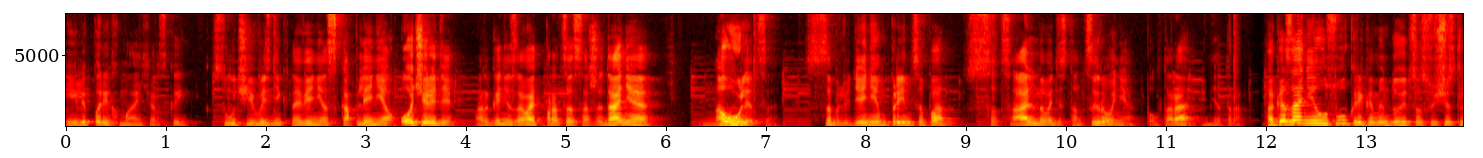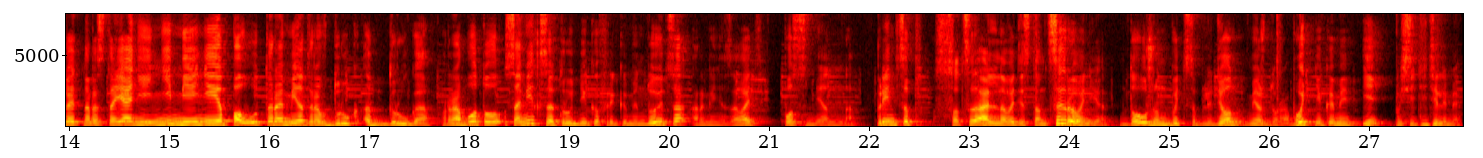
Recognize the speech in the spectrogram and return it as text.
или парикмахерской. В случае возникновения скопления очереди организовать процесс ожидания на улице с соблюдением принципа социального дистанцирования полтора метра. Оказание услуг рекомендуется осуществлять на расстоянии не менее полутора метров друг от друга. Работу самих сотрудников рекомендуется организовать посменно. Принцип социального дистанцирования должен быть соблюден между работниками и посетителями.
